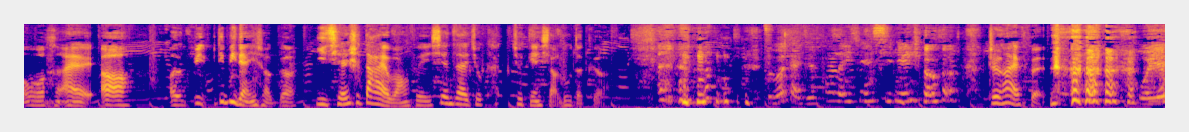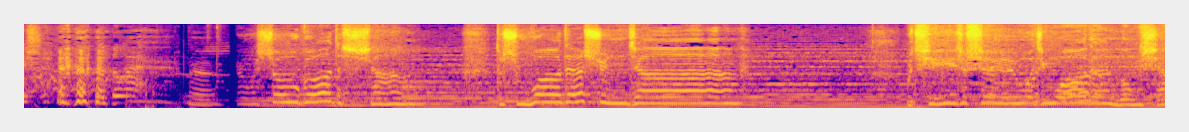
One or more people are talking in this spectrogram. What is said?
我很爱啊，呃，必必必点一首歌。以前是大爱王菲，现在就看就点小鹿的歌，怎么感觉拍了一圈戏变成了 真爱粉。我也是，都爱。而我受过的伤，都是我的勋章。武器就是握紧我的梦想，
